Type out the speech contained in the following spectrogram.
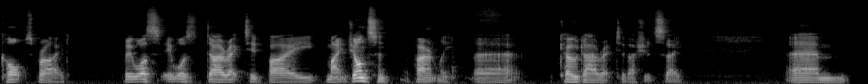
Corpse Bride, but it was it was directed by Mike Johnson apparently, uh, co-directed I should say, um,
